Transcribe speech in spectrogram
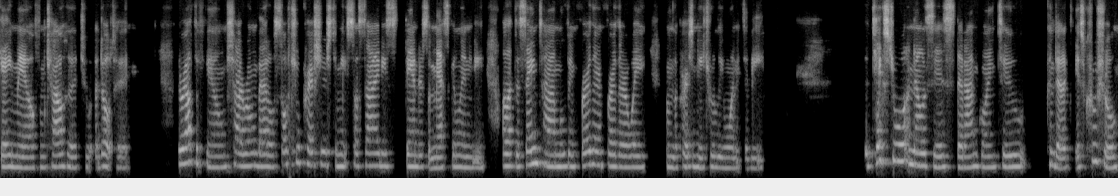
gay male from childhood to adulthood. Throughout the film, Chiron battles social pressures to meet society's standards of masculinity, while at the same time moving further and further away from the person he truly wanted to be. The textual analysis that I'm going to conduct is crucial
